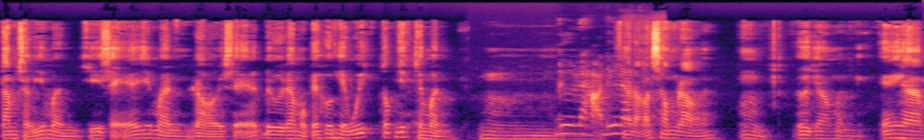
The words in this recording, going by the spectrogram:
tâm sự với mình chia sẻ với mình rồi sẽ đưa ra một cái hướng giải quyết tốt nhất cho mình Đưa ra họ đưa ra trao đổi xong rồi ừ, đưa cho mình cái um,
